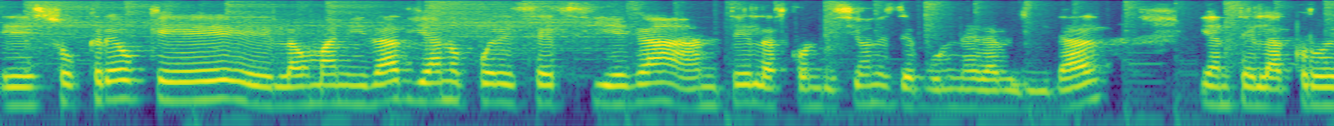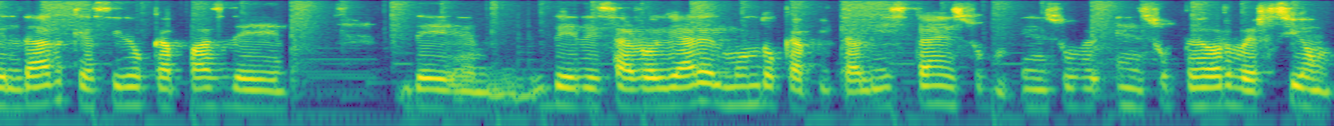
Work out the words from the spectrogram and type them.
Eso creo que la humanidad ya no puede ser ciega ante las condiciones de vulnerabilidad y ante la crueldad que ha sido capaz de, desarrollar el mundo capitalista en su, en su, en su peor versión.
